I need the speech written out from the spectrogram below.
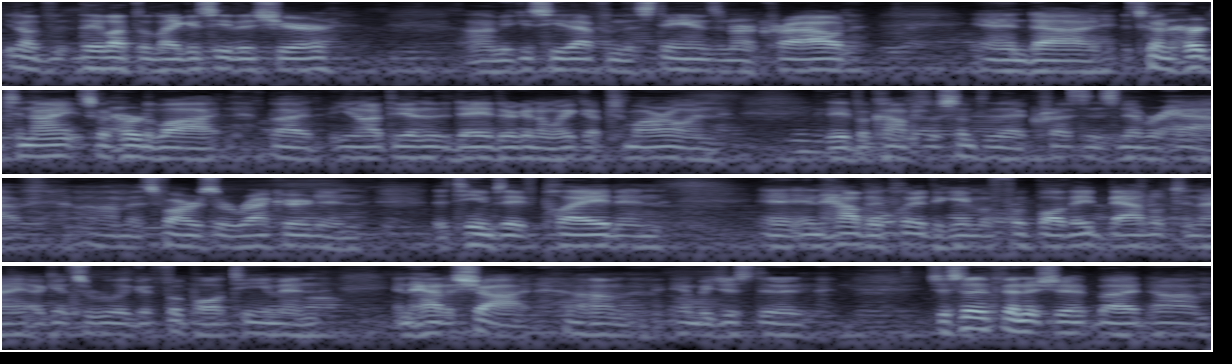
you know, they left a legacy this year. Um, you can see that from the stands and our crowd. And uh, it's going to hurt tonight. It's going to hurt a lot. But, you know, at the end of the day, they're going to wake up tomorrow and they've accomplished something that Crestons never have um, as far as their record and the teams they've played and, and, how they played the game of football. They battled tonight against a really good football team and, and had a shot. Um, and we just didn't just didn't finish it. But um,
